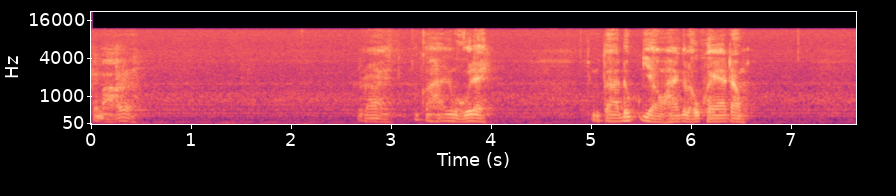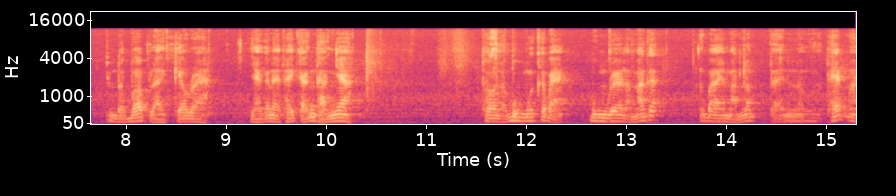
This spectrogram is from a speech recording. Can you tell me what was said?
cái mở rồi. Rồi có hai cái mũi đây. Chúng ta đút vào hai cái lỗ khoe ở trong. Chúng ta bóp lại kéo ra. Và cái này phải cẩn thận nha. Thôi là bung với các bạn. Bung ra là mắt á. Nó bay mạnh lắm, tại nó thép mà.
